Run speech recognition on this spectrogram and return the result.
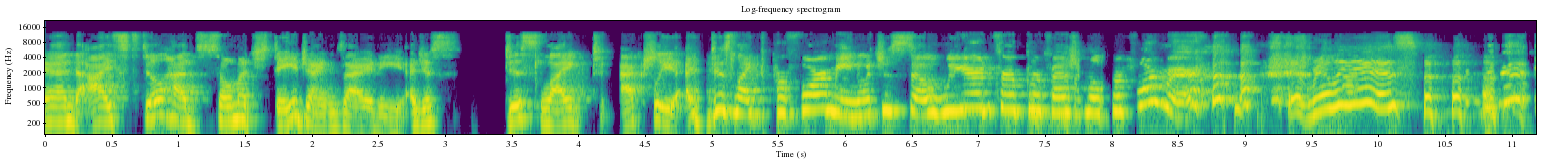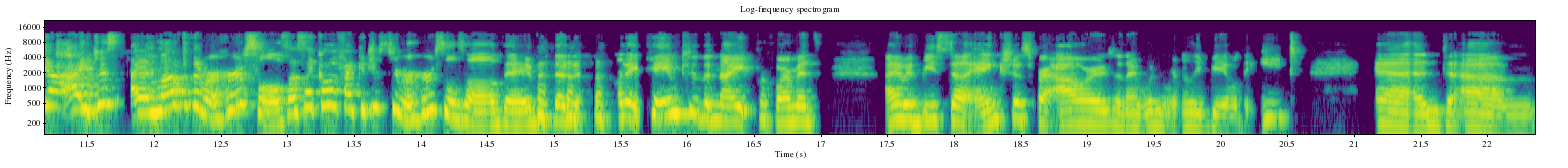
And i still had so much stage anxiety. I just disliked actually i disliked performing which is so weird for a professional performer It really is. yeah i just i loved the rehearsals i was like oh if i could just do rehearsals all day but then when it came to the night performance i would be so anxious for hours and i wouldn't really be able to eat and um,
